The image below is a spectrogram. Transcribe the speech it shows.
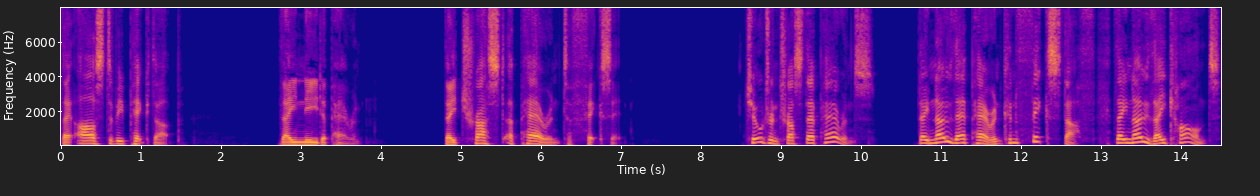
They ask to be picked up. They need a parent. They trust a parent to fix it. Children trust their parents. They know their parent can fix stuff. They know they can't.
